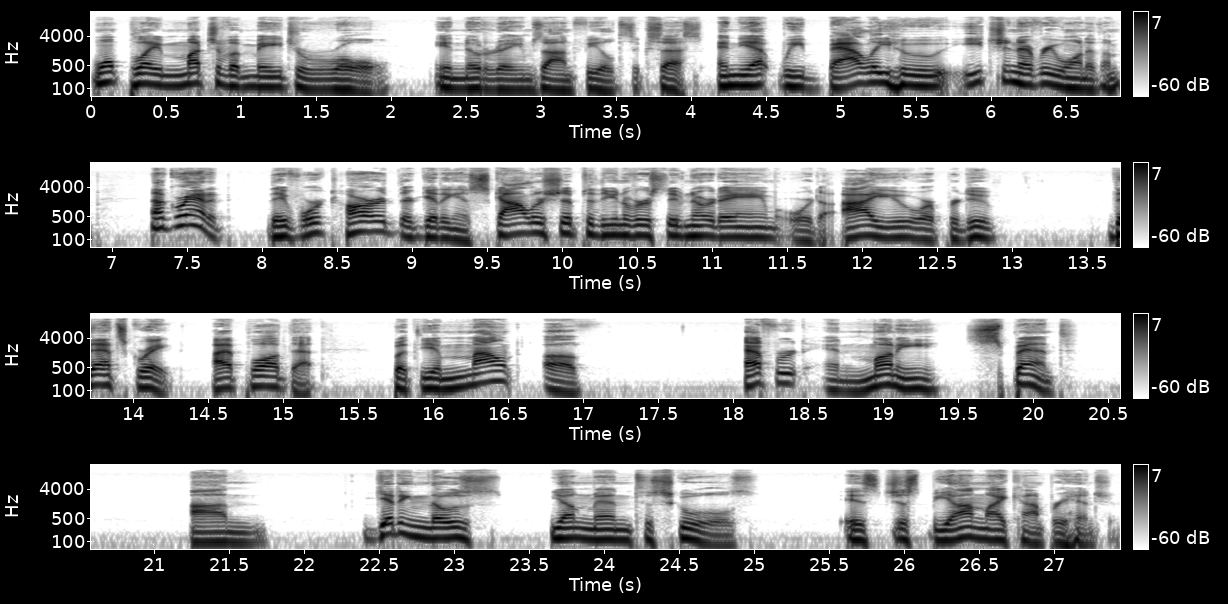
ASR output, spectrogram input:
won't play much of a major role in Notre Dame's on-field success. And yet we ballyhoo each and every one of them. Now granted, they've worked hard, they're getting a scholarship to the University of Notre Dame or to IU or Purdue. That's great. I applaud that. But the amount of effort and money spent on getting those young men to schools is just beyond my comprehension.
